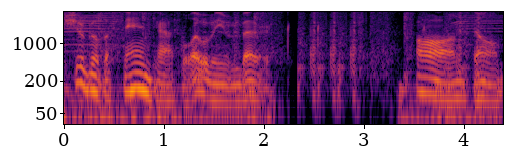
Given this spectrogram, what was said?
Should have built a sandcastle, that would have been even better. Oh, I'm dumb.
